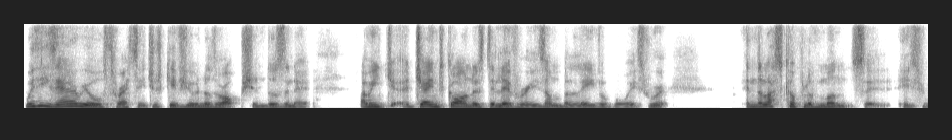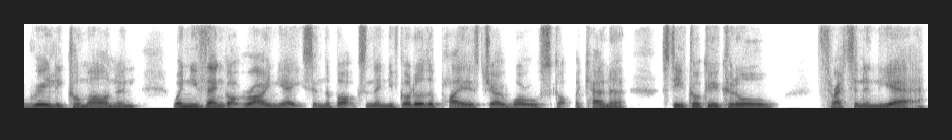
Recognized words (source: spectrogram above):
with his aerial threat, it just gives you another option, doesn't it? I mean, J- James Garner's delivery is unbelievable. It's re- in the last couple of months, it, it's really come on. And when you've then got Ryan Yates in the box, and then you've got other players, Joe Worrall, Scott McKenna, Steve Cook, who can all threaten in the air,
